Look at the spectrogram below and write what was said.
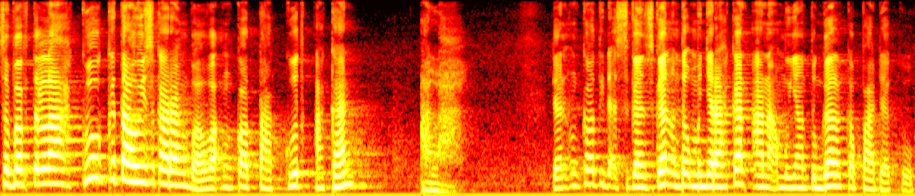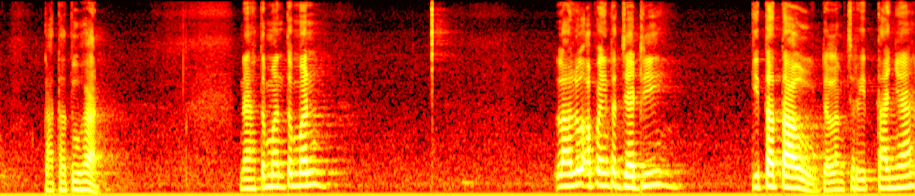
Sebab telah ku ketahui sekarang bahwa engkau takut akan Allah. Dan engkau tidak segan-segan untuk menyerahkan anakmu yang tunggal kepadaku, kata Tuhan. Nah teman-teman, lalu apa yang terjadi? Kita tahu dalam ceritanya,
